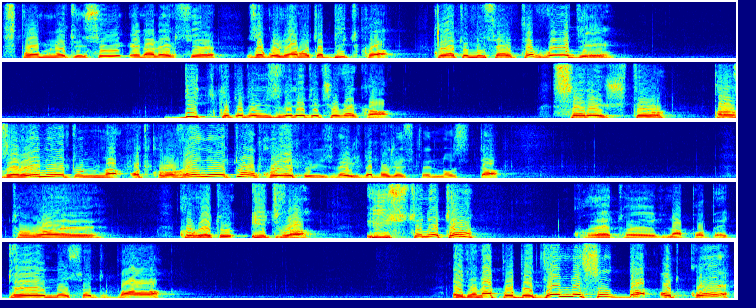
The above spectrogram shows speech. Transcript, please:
Спомняте си една лекция за голямата битка, която мисълта води. Битката да изведете човека – срещу прозрението на откровението, което извежда божествеността. Това е когато идва истината, която е една победена съдба. Една победена съдба от кое?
